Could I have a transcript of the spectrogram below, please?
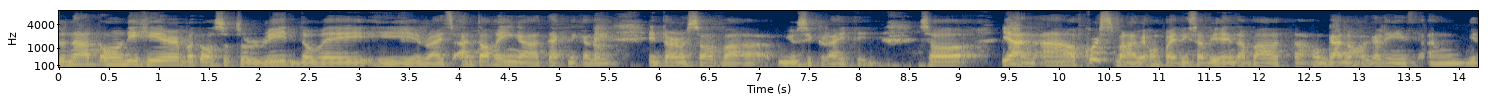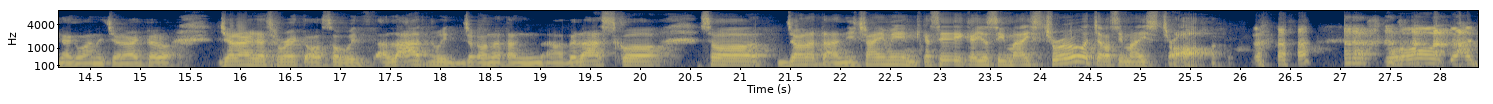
to not only hear but also to read the way he writes. I'm talking uh, technically in terms of uh, music writing. So, yan. Uh, of course, marami akong pwedeng sabihin about uh, kung gaano kagaling ang ginagawa ni Gerard. Pero Gerard has worked also with a lot with Jonathan uh, Velasco. So, Jonathan, you chime in kasi kayo si Maestro at saka si Maestro. oh, God,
